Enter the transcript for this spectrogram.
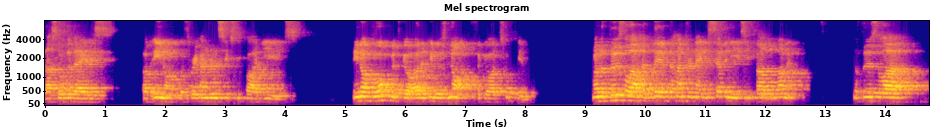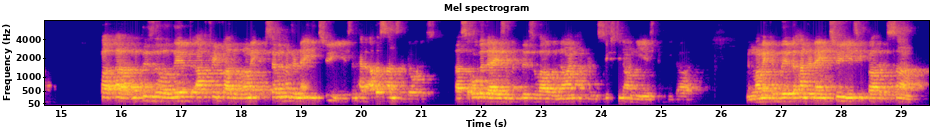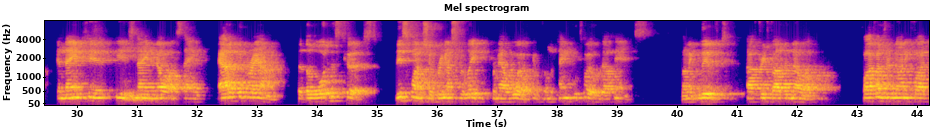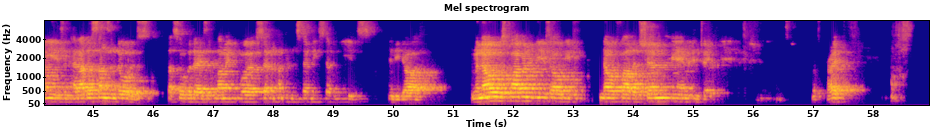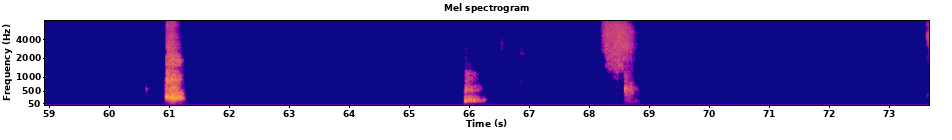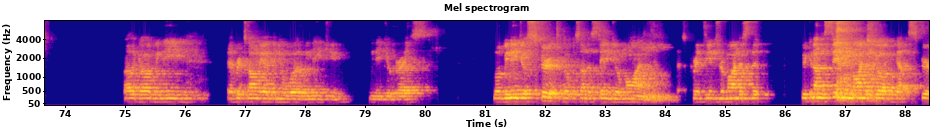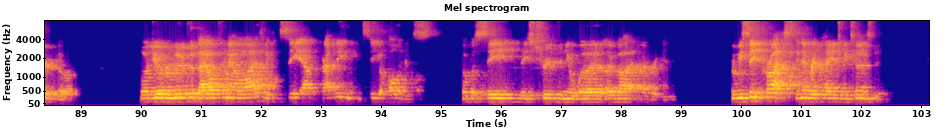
Thus all the days of Enoch were 365 years. Enoch walked with God, and he was not, for God took him. When Methuselah had lived 187 years, he fathered Lamech. Methuselah, uh, Methuselah lived after he fathered Lamech 782 years and had other sons and daughters. Thus all the days of Methuselah were 969 years, and he died. When Lamech had lived 182 years, he fathered a son and named his name Noah, saying, Out of the ground that the Lord has cursed, this one shall bring us relief from our work and from the painful toil of our hands. Lamech lived after he fathered Noah 595 years and had other sons and daughters. Thus all the days of Lamech were 777 years, and he died. And when Noah was 500 years old, Noah fathered Shem, Ham, and Japheth. Let's pray. Father God, we need, every time we open your word, we need you. We need your grace. Lord, we need your spirit to help us understand your mind. As Corinthians remind us that we can understand the mind of God without the spirit of God. Lord, you have removed the veil from our eyes. We can see our gravity and we can see your holiness. Help us see these truths in your word over and over again. When we see Christ in every page we turn to,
